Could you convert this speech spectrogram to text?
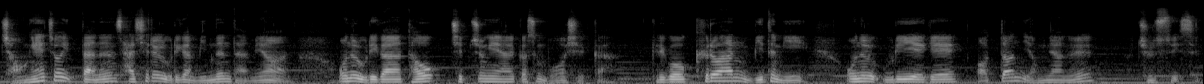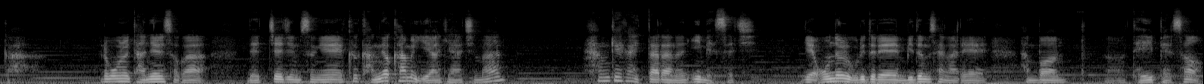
정해져 있다는 사실을 우리가 믿는다면 오늘 우리가 더욱 집중해야 할 것은 무엇일까? 그리고 그러한 믿음이 오늘 우리에게 어떤 영향을 줄 수 있을까? 여러분 오늘 다니엘서가 넷째 짐승의 그 강력함을 이야기하지만 한계가 있다라는 이 메시지. 이게 오늘 우리들의 믿음 생활에 한번 어, 대입해서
